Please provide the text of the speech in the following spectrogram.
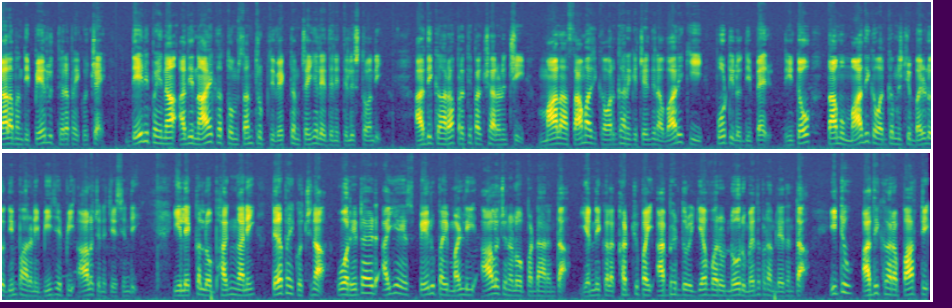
చాలా మంది పేర్లు తెరపైకొచ్చాయి. దేనిపైనా అది నాయకత్వం సంతృప్తి వ్యక్తం చేయలేదని తెలుస్తోంది. అధికార ప్రతిపక్షాల నుంచి మాలా సామాజిక వర్గానికి చెందిన వారికి పోటీలు దింపారు. దీంతో తాము మాదిక వర్గం నుంచి బరిలో దింపాలని బీజేపీ ఆలోచన చేసింది. ఈ లెక్కల్లో భాగంగానే తెరపైకొచ్చిన ఓ రిటైర్డ్ ఐఏఎస్ పేరుపై మళ్ళీ ఆలోచనలో పడ్డారంట. ఎన్నికల ఖర్చుపై అభ్యర్థులు ఎవ్వరూ నోరు మెదపడం లేదంట. ఇటు అధికార పార్టీ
